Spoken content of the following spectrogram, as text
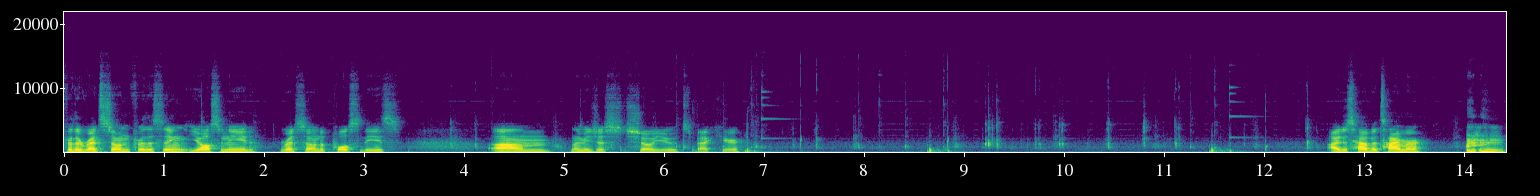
for the redstone for this thing, you also need redstone to pulse these. Um, let me just show you. It's back here. I just have a timer.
